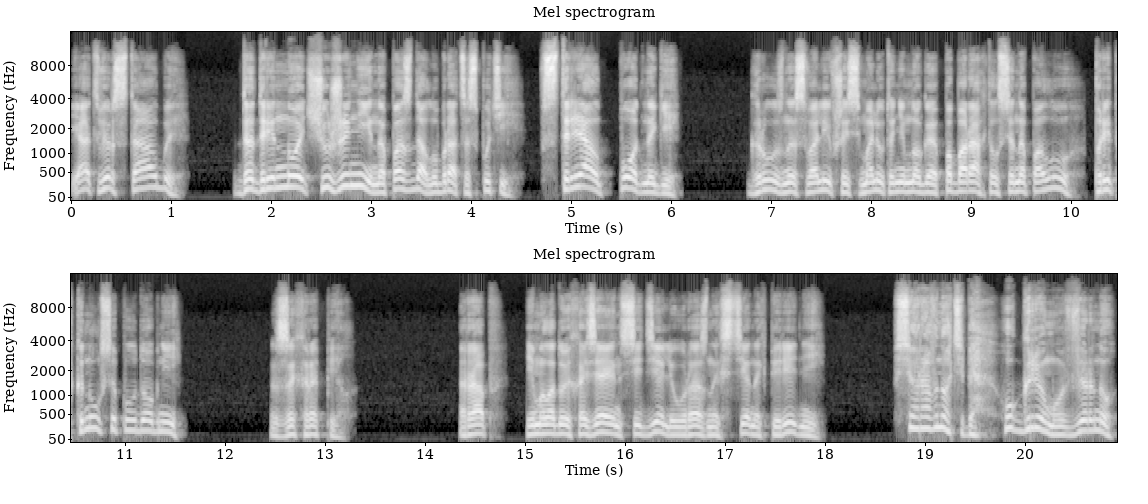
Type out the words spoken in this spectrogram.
И отверстал бы. Да дрянной чужинин опоздал убраться с пути. Встрял под ноги. Грузно свалившись, Малюта немного побарахтался на полу, приткнулся поудобней, захрапел. Раб и молодой хозяин сидели у разных стенок передней. «Все равно тебя, угрюму, верну!»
